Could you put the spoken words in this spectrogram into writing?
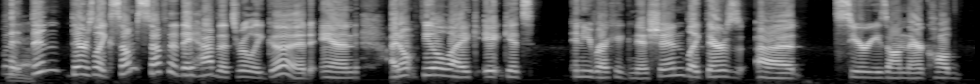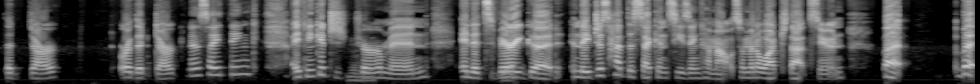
But Yeah. then there's like some stuff that they have that's really good. And I don't feel like it gets any recognition. Like there's a series on there called The Dark or The Darkness, I think. I think it's Mhm. German and it's very good. And they just had the second season come out. So I'm going to watch that soon. But but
